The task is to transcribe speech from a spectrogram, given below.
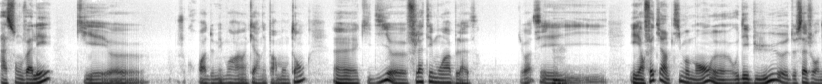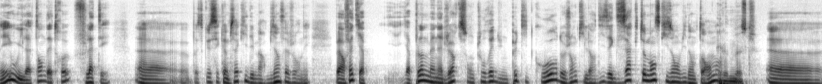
à son valet, qui est, euh, je crois, de mémoire incarné par Montand, euh, qui dit euh, Flattez-moi, Blaze. Tu vois, c'est. Mm. Et en fait, il y a un petit moment au début de sa journée où il attend d'être flatté. Parce que c'est comme ça qu'il démarre bien sa journée. Ben, en fait, il y a, il y a plein de managers qui sont entourés d'une petite cour de gens qui leur disent exactement ce qu'ils ont envie d'entendre. Elon Musk, Euh,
